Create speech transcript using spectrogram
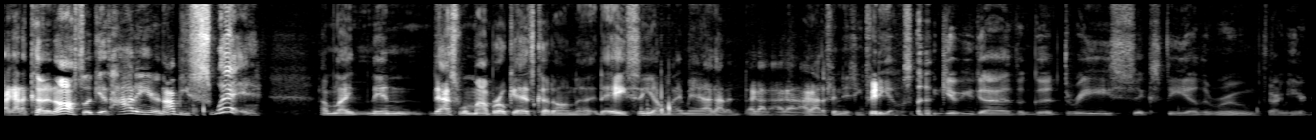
I gotta cut it off so it gets hot in here, and I be sweating. I'm like, then that's when my broke ass cut on the, the AC. I'm like, man, I gotta, I gotta, I gotta, I gotta finish these videos. Give you guys a good 360 of the room. Starting here.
